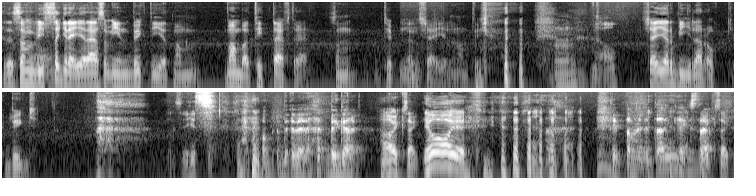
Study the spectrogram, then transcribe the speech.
Det är som vissa grejer är som inbyggt i att man, man bara tittar efter det. Som typ en tjej eller någonting. Mm. Ja, Tjejer, bilar och bygg. precis. Och byggare. Ja, exakt. Ja, ja, Titta med lite extra. exakt.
